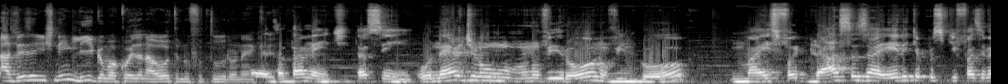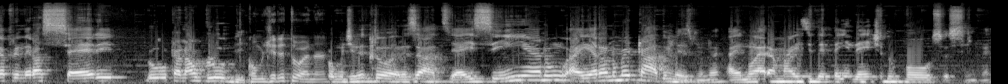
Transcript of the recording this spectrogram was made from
Às vezes a gente nem liga uma coisa na outra no futuro, né? É, exatamente. Então, assim, o nerd não, não virou, não vingou mas foi graças a ele que eu consegui fazer minha primeira série pro canal Gloob. Como diretor, né? Como diretor, exato. E aí sim, era um, aí era no mercado mesmo, né? Aí não era mais independente do bolso, assim, né?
